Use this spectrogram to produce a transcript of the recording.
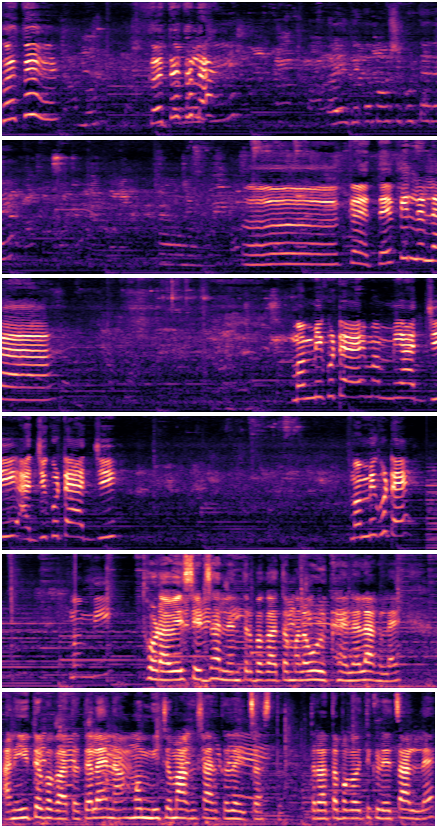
कळते कळते तुला? कळते पिल्लूला. मम्मी कुठे आहे? मम्मी आजी? आजी कुठे आहे आजी? मम्मी कुठे आहे? मम्मी? थोडा वेळ सेट झाल्यानंतर बघा आता मला ओळखायला लागलाय. आणि इथे बघा आता त्याला आहे ना मम्मीच्या मागं सारखं जायचं असतं. तर आता बघा तिकडे चाललाय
